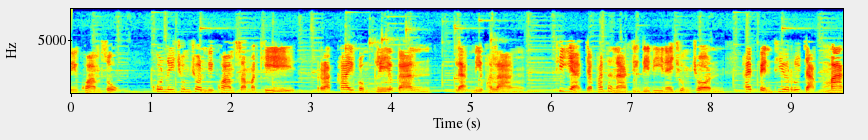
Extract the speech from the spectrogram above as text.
มีความสุข คนในชุมชนมีความสามัคคี รักใคร่กลมเกลียวกัน และมีพลัง ที่อยากจะพัฒนาสิ่งดีๆ ในชุมชน ให้เป็นที่รู้จักมาก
